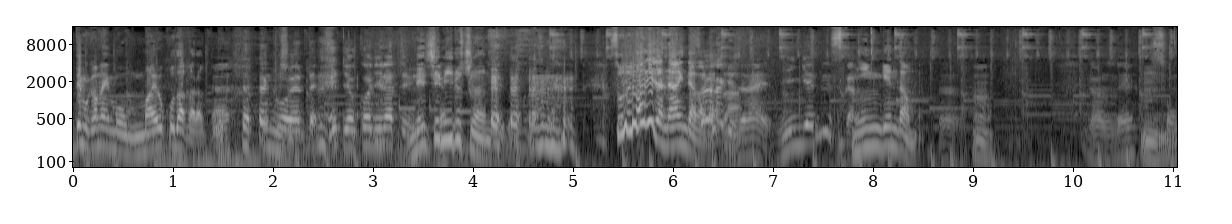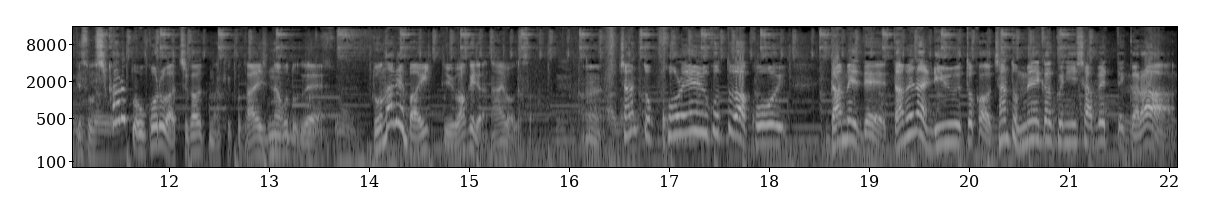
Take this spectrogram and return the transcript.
でも画面もう真横だからこう。こうやって横になってみ寝てみるしかないんだけど。そういうわけじゃないんだそういうからさわけじゃない。人間ですから、うん、人間だもん、あのね、うん。でそう叱ると怒るは違うってのは結構大事なことで怒鳴ればいいっていうわけではないわけさね。うん。あのちゃんとこれいうことはこうダメでダメな理由とかをちゃんと明確に喋ってから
